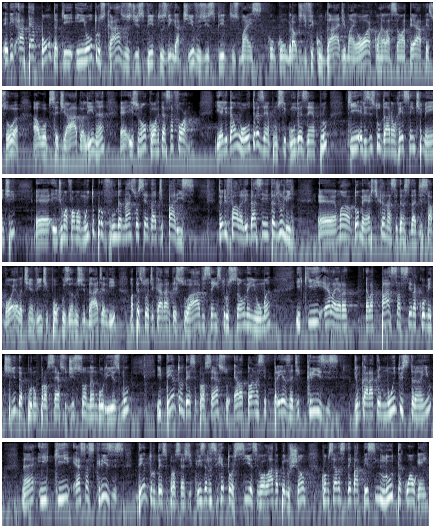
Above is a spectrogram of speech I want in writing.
Ele até aponta que em outros casos de espíritos vingativos, de espíritos mais com, com um grau de dificuldade maior com relação até à pessoa, ao obsediado ali, né? É, isso não ocorre dessa forma. E ele dá um outro exemplo, um segundo exemplo, que eles estudaram recentemente é, e de uma forma muito profunda na sociedade de Paris. Então ele fala ali da senhorita Julie, é uma doméstica nascida na cidade de Saboia, ela tinha vinte e poucos anos de idade ali, uma pessoa de caráter suave, sem instrução nenhuma, e que ela era ela passa a ser acometida por um processo de sonambulismo e dentro desse processo ela torna-se presa de crises de um caráter muito estranho né? E que essas crises, dentro desse processo de crise, ela se retorcia, se rolava pelo chão, como se ela se debatesse em luta com alguém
